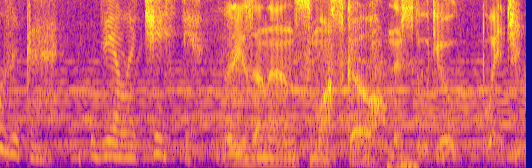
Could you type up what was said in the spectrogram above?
Музыка – дело чести. Резонанс Москва на студию 21.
